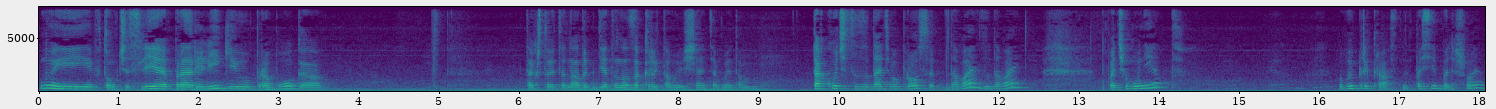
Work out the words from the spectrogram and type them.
Ну и в том числе про религию, про Бога. Так что это надо где-то на закрытом вещать об этом. Так хочется задать вопросы. Давай, задавай. Почему нет? Вы прекрасны. Спасибо большое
